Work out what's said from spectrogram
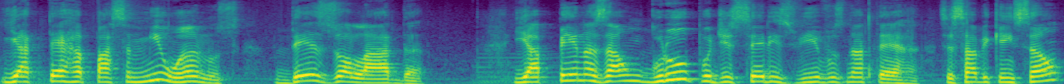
E a terra passa mil anos desolada. E apenas há um grupo de seres vivos na terra. Você sabe quem são?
